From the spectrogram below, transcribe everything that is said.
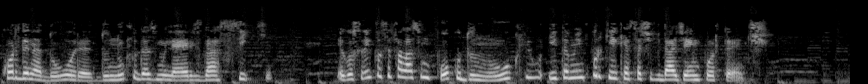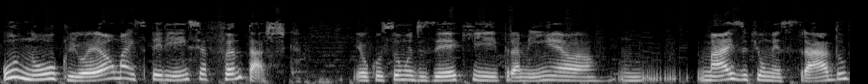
coordenadora do Núcleo das Mulheres da SIC, eu gostaria que você falasse um pouco do núcleo e também por que, que essa atividade é importante. O núcleo é uma experiência fantástica. Eu costumo dizer que para mim é um, mais do que um mestrado,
